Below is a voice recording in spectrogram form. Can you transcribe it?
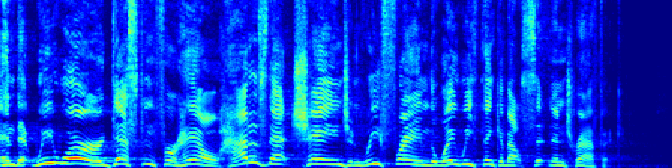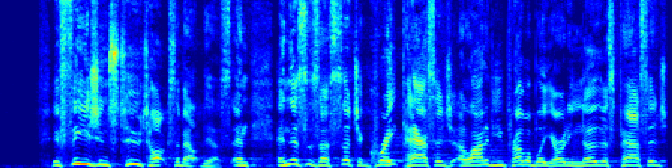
and that we were destined for hell, how does that change and reframe the way we think about sitting in traffic? Ephesians 2 talks about this. And, and this is a, such a great passage. A lot of you probably already know this passage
